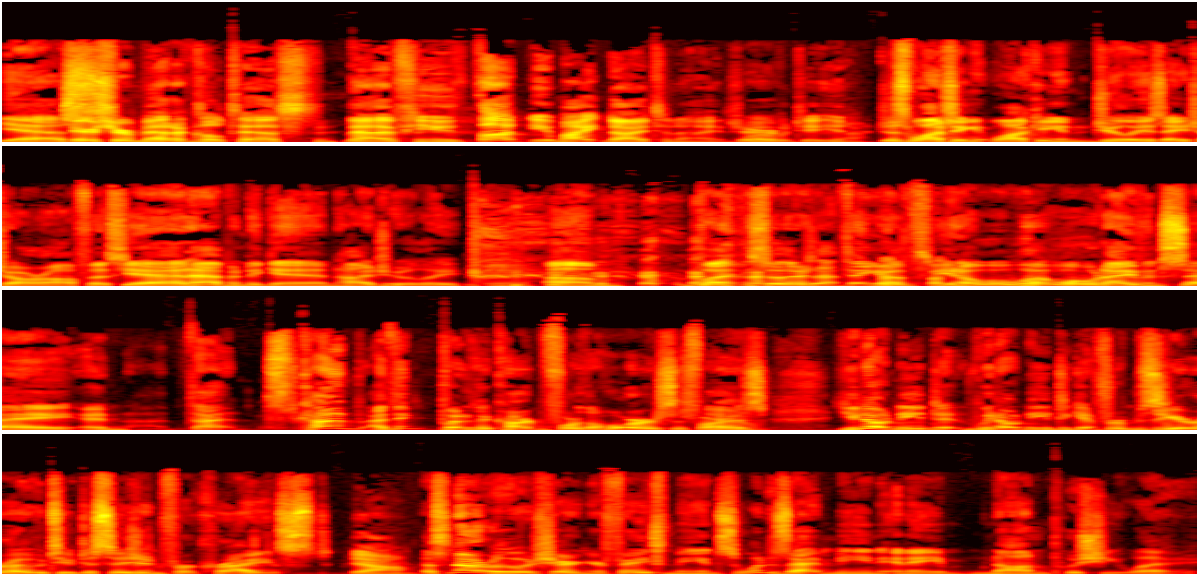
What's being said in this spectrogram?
Yes. Here's your medical test. Now, if you thought you might die tonight, Sure. what would you, you know? Just watching walking into Julie's HR office. Yeah, it happened again. Hi, Julie. Um, but so there's that thing of you know, well, what, what would I even say? And that's kind of I think putting the cart before the horse as far Yeah. as you don't need to we don't need to get from zero to decision for Christ. Yeah. That's not really what sharing your faith means. So what does that mean in a non-pushy way?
